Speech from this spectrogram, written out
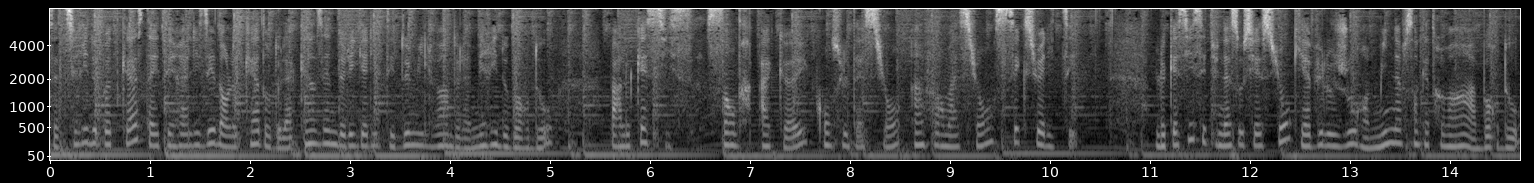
Cette série de podcasts a été réalisée dans le cadre de la quinzaine de l'égalité 2020 de la mairie de Bordeaux par le CASSIS, Centre Accueil, Consultation, Information, Sexualité. Le CASSIS est une association qui a vu le jour en 1981 à Bordeaux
